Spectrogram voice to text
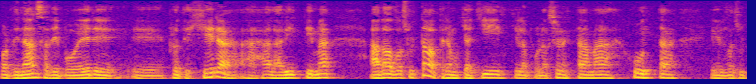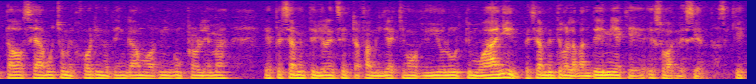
ordenanza de poder eh, proteger a, la víctima, ha dado resultados. Esperamos que aquí, que la población está más junta, el resultado sea mucho mejor y no tengamos ningún problema, especialmente violencia intrafamiliar que hemos vivido los últimos años y especialmente con la pandemia que eso va creciendo. Así que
